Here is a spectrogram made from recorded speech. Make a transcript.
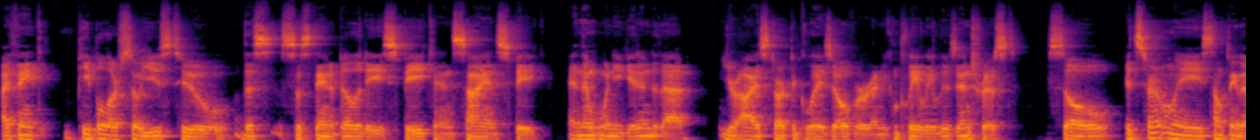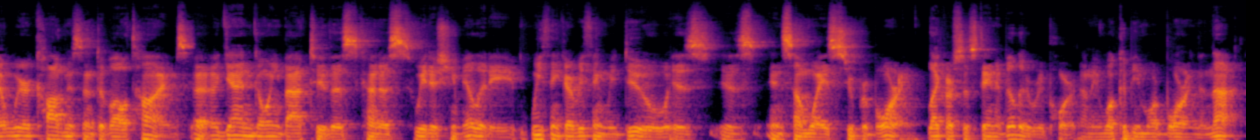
I think people are so used to this sustainability speak and science speak. And then when you get into that, your eyes start to glaze over and you completely lose interest. So it's certainly something that we're cognizant of all times. Again, going back to this kind of Swedish humility, we think everything we do is, is in some ways super boring, like our sustainability report. I mean, what could be more boring than that?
